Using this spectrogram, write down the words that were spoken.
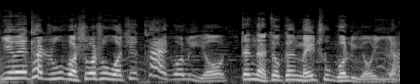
因为他如果说出我去泰国旅游，真的就跟没出国旅游一样。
